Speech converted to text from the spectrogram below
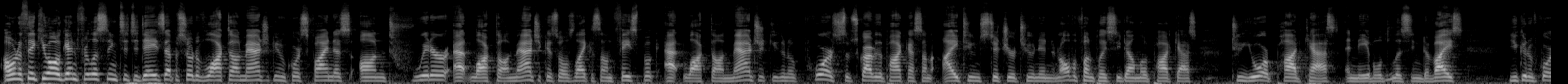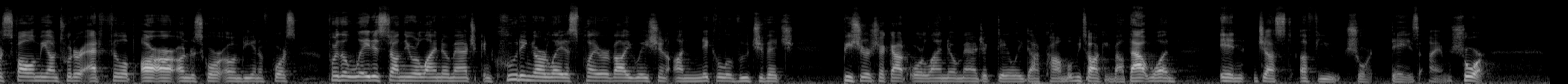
I want to thank you all again for listening to today's episode of Locked On Magic. You can, of course, find us on Twitter at Locked On Magic, as well as like us on Facebook at Locked On Magic. You can, of course, subscribe to the podcast on iTunes, Stitcher, TuneIn, and all the fun places you download podcasts to your podcast enabled listening device. You can, of course, follow me on Twitter at PhilipRR underscore OMD. And, of course, for the latest on the Orlando Magic, including our latest player evaluation on Nikola Vucevic, be sure to check out OrlandoMagicDaily.com. We'll be talking about that one in just a few short days, I am sure.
